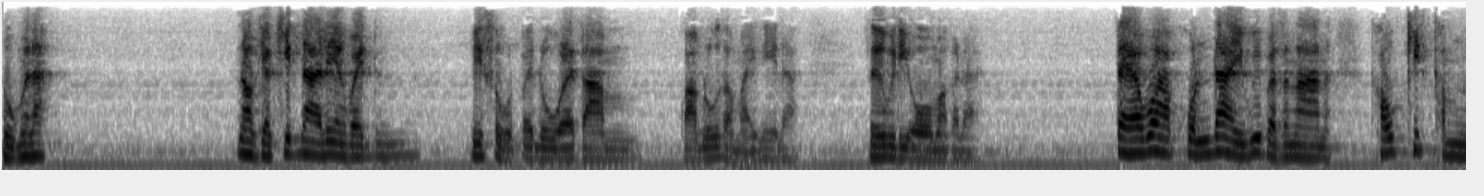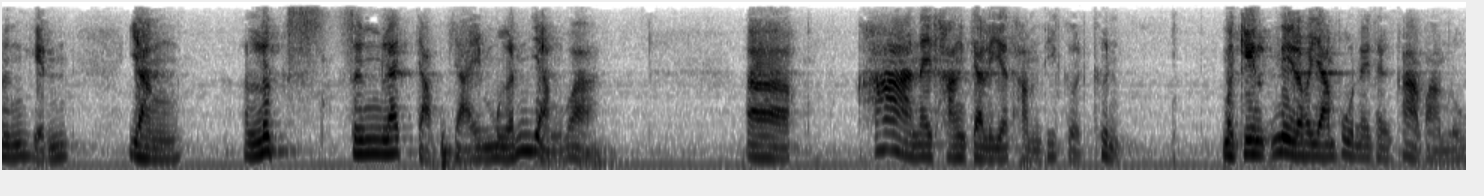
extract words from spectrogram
ถูกไหมละ่ะ นอกจากคิดได้แล้วยังไปพิสูจน์ไปดูอะไรตามความรู้สมัยนี้ได้ ซื้อวิดีโอมาก็ได้ แต่ว่าคนได้วิปัสสนานะเขาคิดคำนึงเห็นอย่าง ลึกซึ้งและจับใจเหมือนอย่างว่าค่าในทางจริยธรรมที่เกิดขึ้น เมื่อกี้นี่เราพยายามพูดในเชิงค่าความรู้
